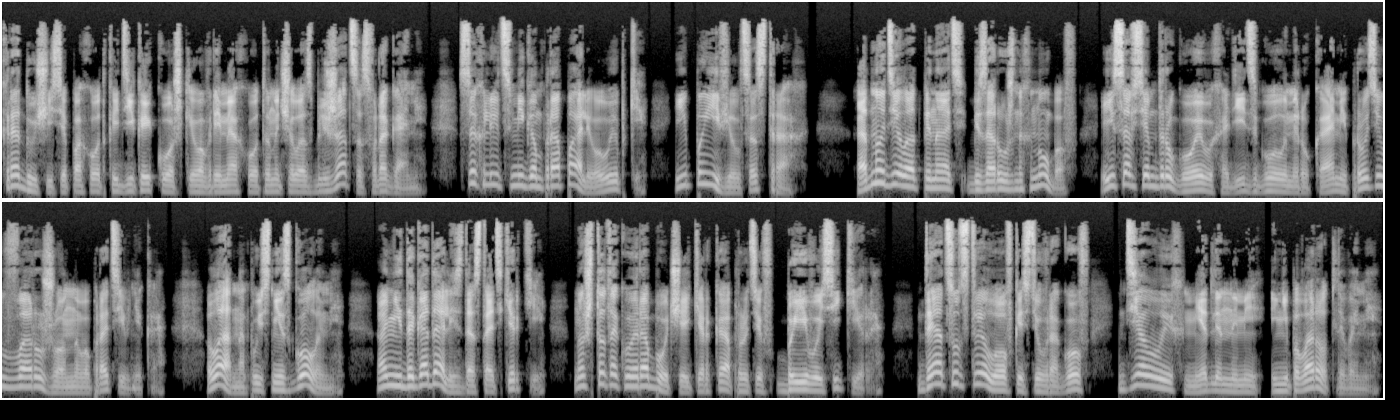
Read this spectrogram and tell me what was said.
крадущейся походкой дикой кошки во время охоты начала сближаться с врагами, с их лиц мигом пропали улыбки, и появился страх. Одно дело отпинать безоружных нубов, и совсем другое выходить с голыми руками против вооруженного противника. Ладно, пусть не с голыми. Они догадались достать кирки, но что такое рабочая кирка против боевой секиры? Да и отсутствие ловкости у врагов делало их медленными и неповоротливыми.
